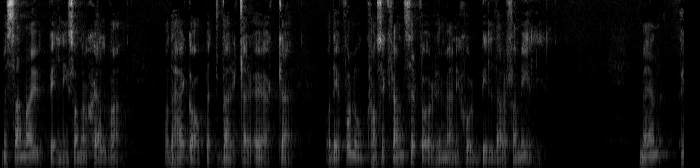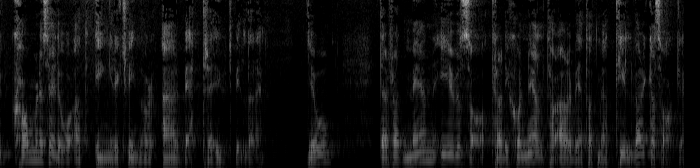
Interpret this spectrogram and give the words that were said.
med samma utbildning som de själva. Och det här gapet verkar öka och det får nog konsekvenser för hur människor bildar familj. Men hur kommer det sig då att yngre kvinnor är bättre utbildade? Jo, därför att män i USA traditionellt har arbetat med att tillverka saker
